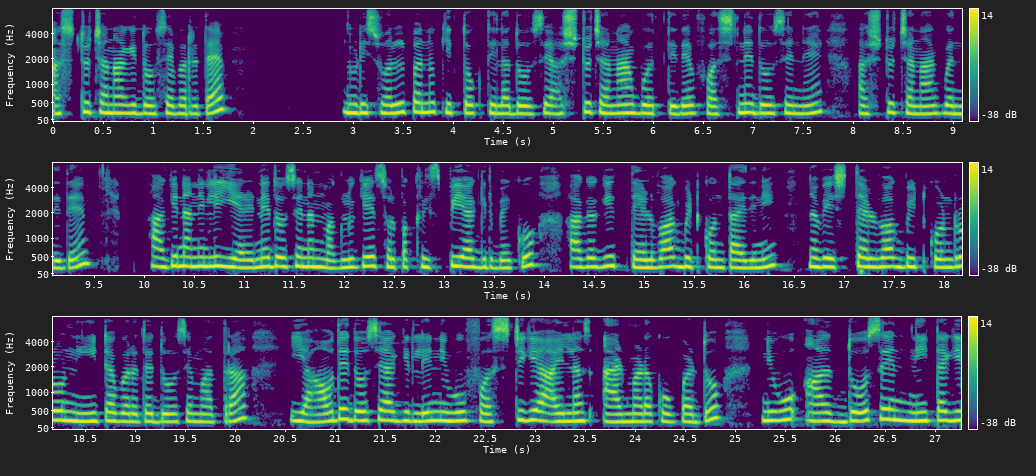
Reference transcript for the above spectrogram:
ಅಷ್ಟು ಚೆನ್ನಾಗಿ ದೋಸೆ ಬರುತ್ತೆ. ನೋಡಿ, ಸ್ವಲ್ಪನೂ ಕಿತ್ತೋಗ್ತಿಲ್ಲ ದೋಸೆ, ಅಷ್ಟು ಚೆನ್ನಾಗಿ ಬರ್ತಿದೆ. ಫಸ್ಟ್ನೇ ದೋಸೆನೇ ಅಷ್ಟು ಚೆನ್ನಾಗಿ ಬಂದಿದೆ. ಹಾಗೆ ನಾನಿಲ್ಲಿ ಎರಡನೇ ದೋಸೆ ನನ್ನ ಮಗಳಿಗೆ ಸ್ವಲ್ಪ ಕ್ರಿಸ್ಪಿಯಾಗಿರಬೇಕು ಹಾಗಾಗಿ ತೆಳುವಾಗಿ ಬಿಟ್ಕೊತಾ ಇದ್ದೀನಿ. ನಾವು ಎಷ್ಟು ತೆಳುವಾಗಿ ಬಿಟ್ಕೊಂಡ್ರೂ ನೀಟಾಗಿ ಬರುತ್ತೆ ದೋಸೆ ಮಾತ್ರ. ಯಾವುದೇ ದೋಸೆ ಆಗಿರಲಿ ನೀವು ಫಸ್ಟಿಗೆ ಆಯಿಲ್ನ ಆ್ಯಡ್ ಮಾಡೋಕ್ಕೆ ಹೋಗ್ಬಾರ್ದು. ನೀವು ಆ ದೋಸೆ ನೀಟಾಗಿ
